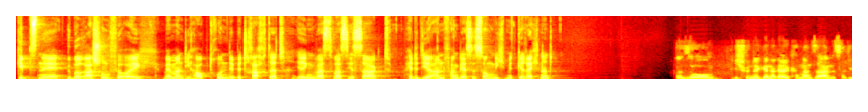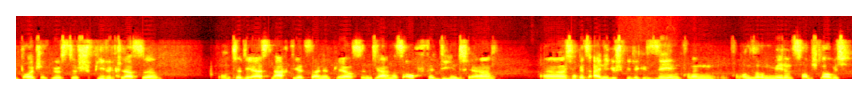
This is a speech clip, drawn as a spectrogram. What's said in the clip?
Gibt es eine Überraschung für euch, wenn man die Hauptrunde betrachtet? Irgendwas, was ihr sagt, hättet ihr Anfang der Saison nicht mitgerechnet? Also ich finde generell kann man sagen, das ist halt die deutsche höchste Spielklasse. Und die ersten acht, die jetzt da in den Playoffs sind, die haben das auch verdient. Ja. Äh, ich habe jetzt einige Spiele gesehen. Von, den, von unseren Mädels habe ich, glaube ich,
